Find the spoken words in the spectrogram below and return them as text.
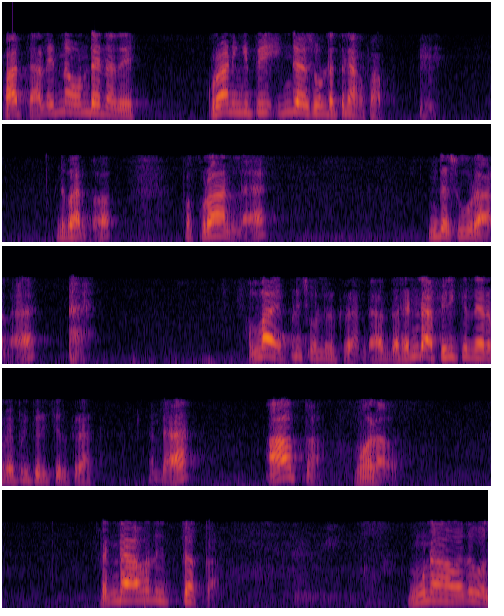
பார்த்தால் என்ன உண்டு என்னது? குரான் இங்கே போய் இங்கே சொல்றதை நாங்கள் பார்ப்போம். இந்த பாருங்க. இப்போ குரானில் இந்த சூறால அல்லாஹ் எப்படி சொல்லிருக்கிறான்டா? இந்த ரெண்டா பிரிக்கிற நேரம் எப்படி பிரிச்சிருக்கிறான்? ஆத்தா முதலாவது. ரெண்டாவது இத்தக்கா. மூணாவது ஒரு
